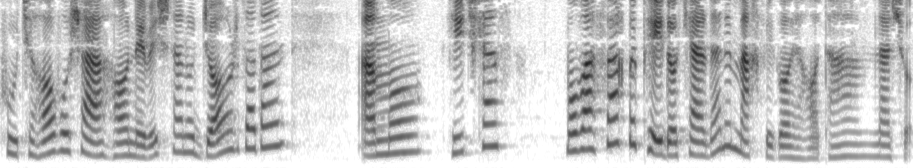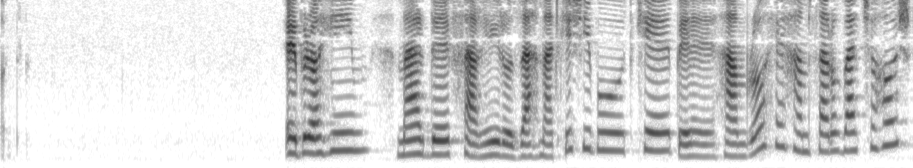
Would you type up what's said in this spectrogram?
کوچه ها و شهرها نوشتن و جار زدن اما هیچ کس موفق به پیدا کردن مخفیگاه حاتم نشد. ابراهیم مرد فقیر و زحمتکشی بود که به همراه همسر و بچه هاش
